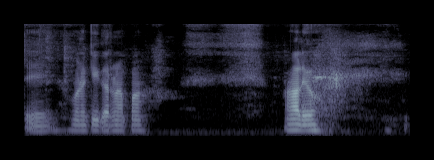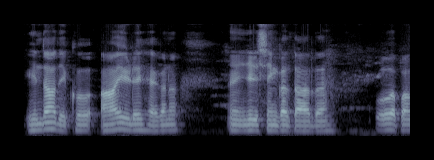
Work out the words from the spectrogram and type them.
ਤੇ ਹੁਣ ਕੀ ਕਰਨਾ ਆਪਾਂ? ਆ ਲਿਓ। ਇਹਦਾ ਦੇਖੋ ਆ ਜਿਹੜੇ ਹੈਗਾ ਨਾ ਜਿਹੜੀ ਸਿੰਗਲ ਤਾਰ ਦਾ, ਉਹ ਆਪਾਂ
